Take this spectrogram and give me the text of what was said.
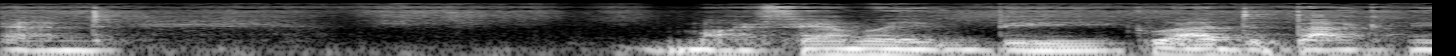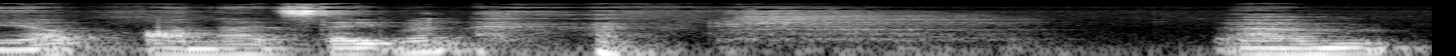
and my family would be glad to back me up on that statement. um,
